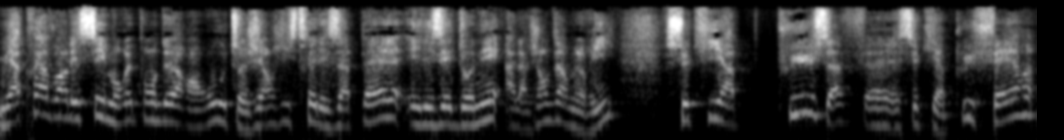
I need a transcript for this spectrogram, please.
Mais après avoir laissé mon répondeur en route, j'ai enregistré les appels et les ai donnés à la gendarmerie, ce qui a plus ce qui a pu faire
